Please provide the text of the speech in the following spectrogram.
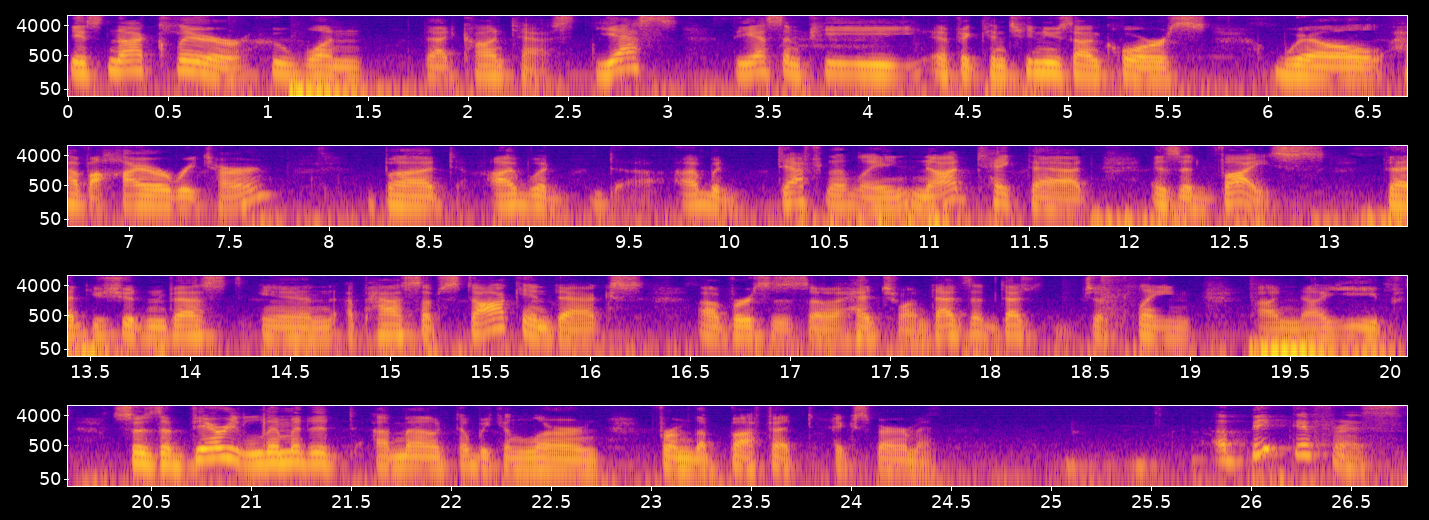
it's not clear who won that contest. Yes, the S and P, if it continues on course, will have a higher return, but I would I would definitely not take that as advice that you should invest in a passive stock index uh, versus a hedge fund. That's that's just plain uh, naive so there's a very limited amount that we can learn from the Buffett experiment. A big difference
